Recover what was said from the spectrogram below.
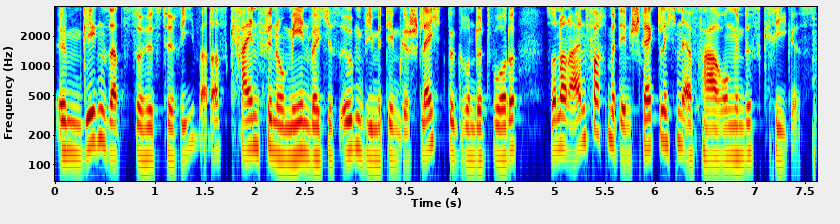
Im Gegensatz zur Hysterie war das kein Phänomen, welches irgendwie mit dem Geschlecht begründet wurde, sondern einfach mit den schrecklichen Erfahrungen des Krieges.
